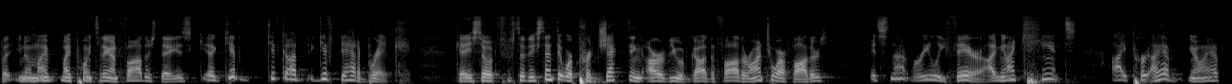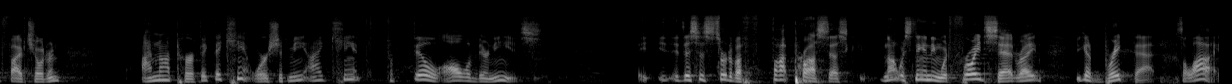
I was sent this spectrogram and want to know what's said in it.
But you know, my, my point today on Father's Day is uh, give give God give Dad a break. Okay, so if, to the extent that we're projecting our view of God the Father onto our fathers, it's not really fair. I mean, I can't. I per, I have you know I have five children. I'm not perfect. They can't worship me. I can't fulfill all of their needs. This is sort of a thought process, notwithstanding what Freud said, right? You got to break that. It's a lie.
